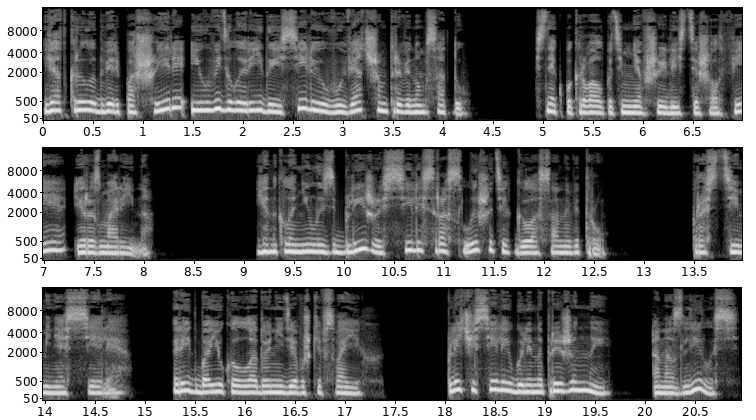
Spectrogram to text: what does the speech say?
Я открыла дверь пошире и увидела Рида и Селию в увядшем травяном саду. Снег покрывал потемневшие листья шалфея и розмарина. Я наклонилась ближе, силясь расслышать их голоса на ветру. «Прости меня, Селия». Рид баюкал ладони девушки в своих. Плечи Селии были напряжены, она злилась.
